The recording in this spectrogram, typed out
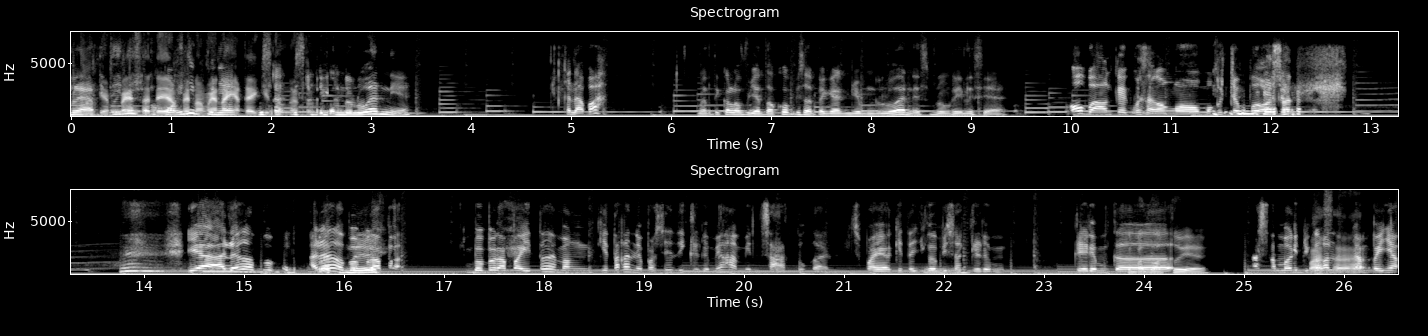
Berarti ini ada yang ini fenomenanya punya- kayak gitu bisa, bisa pegang duluan ya. kenapa? Berarti kalau punya toko bisa pegang game duluan ya sebelum rilis ya. oh bangke gue salah ngomong keceplosan. Ya ada ada beberapa beberapa itu emang kita kan ya pasti dikirimnya Hamin satu kan supaya kita juga Hmm. bisa kirim kirim ke waktu ya. customer juga kan Pas, eh, nyampe nya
